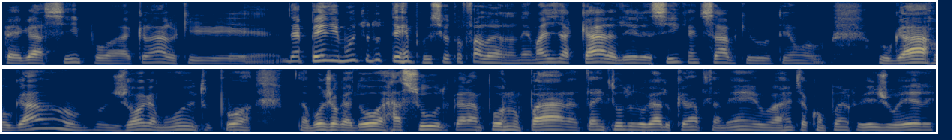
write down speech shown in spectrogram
pegar assim, pô, é claro que depende muito do tempo, isso que eu tô falando, né? Mas a cara dele assim, que a gente sabe que tem o, o Garro, o Garro joga muito, pô, é um bom jogador, raçudo, o cara, pô, não para, tá em todo lugar do campo também, eu- a gente acompanha, vejo ele,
